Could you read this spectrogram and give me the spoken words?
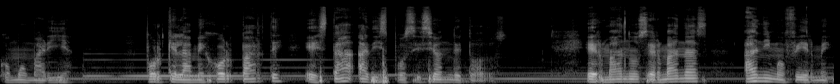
como María, porque la mejor parte está a disposición de todos. Hermanos, hermanas, ánimo firme.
